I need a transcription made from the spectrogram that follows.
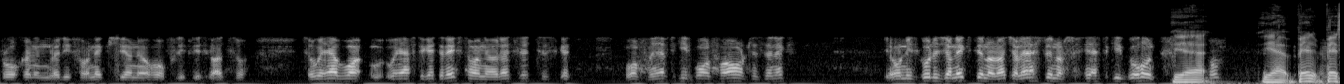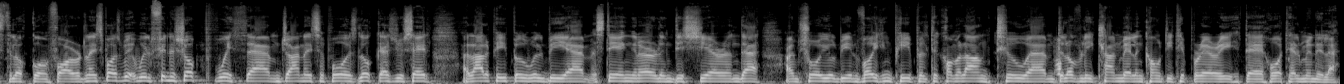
broken and ready for next year now. Hopefully, please God. So, so we have one. We have to get the next one now. That's it. Just get. Well, we have to keep going forward. To the next. You're only as good as your next dinner, not your last dinner. So you have to keep going. Yeah. Yeah, be- best of luck going forward. And I suppose we'll finish up with um, John. I suppose, look, as you said, a lot of people will be um, staying in Ireland this year, and uh, I'm sure you'll be inviting people to come along to um, the lovely Clonmel County Tipperary, the Hotel Minella.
